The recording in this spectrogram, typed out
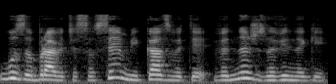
го забравите съвсем и казвате веднъж за винаги,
